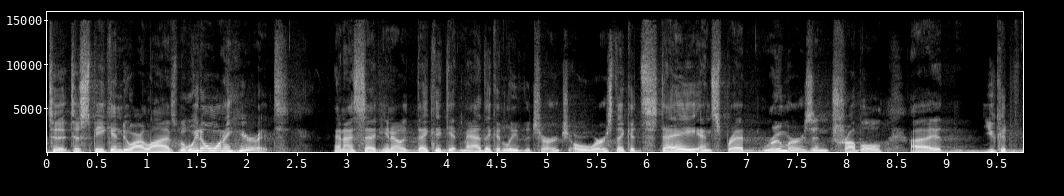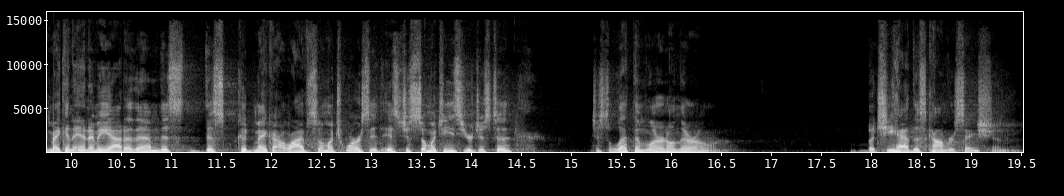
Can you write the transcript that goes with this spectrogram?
to, to speak into our lives, but we don't want to hear it. And I said, you know, they could get mad, they could leave the church, or worse, they could stay and spread rumors and trouble. Uh, you could make an enemy out of them. This, this could make our lives so much worse. It, it's just so much easier just to, just to let them learn on their own. But she had this conversation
